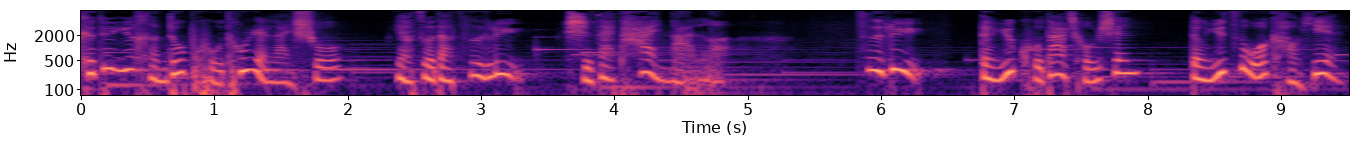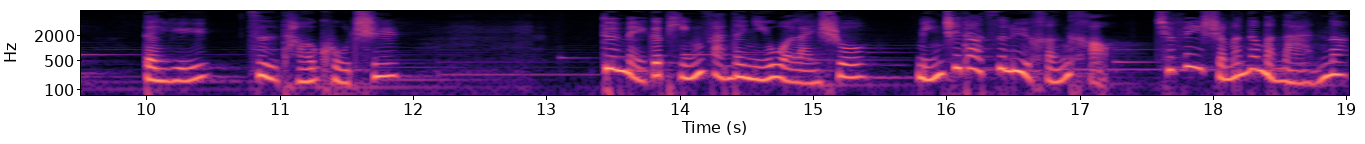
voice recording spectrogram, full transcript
可对于很多普通人来说，要做到自律实在太难了。自律。等于苦大仇深，等于自我考验，等于自讨苦吃。对每个平凡的你我来说，明知道自律很好，却为什么那么难呢？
